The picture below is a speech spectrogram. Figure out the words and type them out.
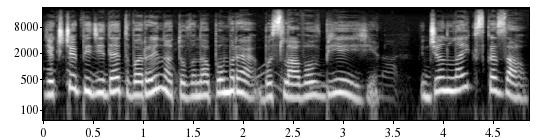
Якщо підійде тварина, то вона помре, бо слава вб'є її. Джон Лейк сказав:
